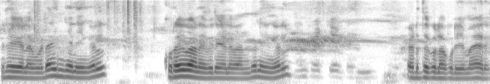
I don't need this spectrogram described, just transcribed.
விலைகளை விட இங்கே நீங்கள் குறைவான விலையில வந்து நீங்கள் எடுத்துக்கொள்ளக்கூடிய மாதிரி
